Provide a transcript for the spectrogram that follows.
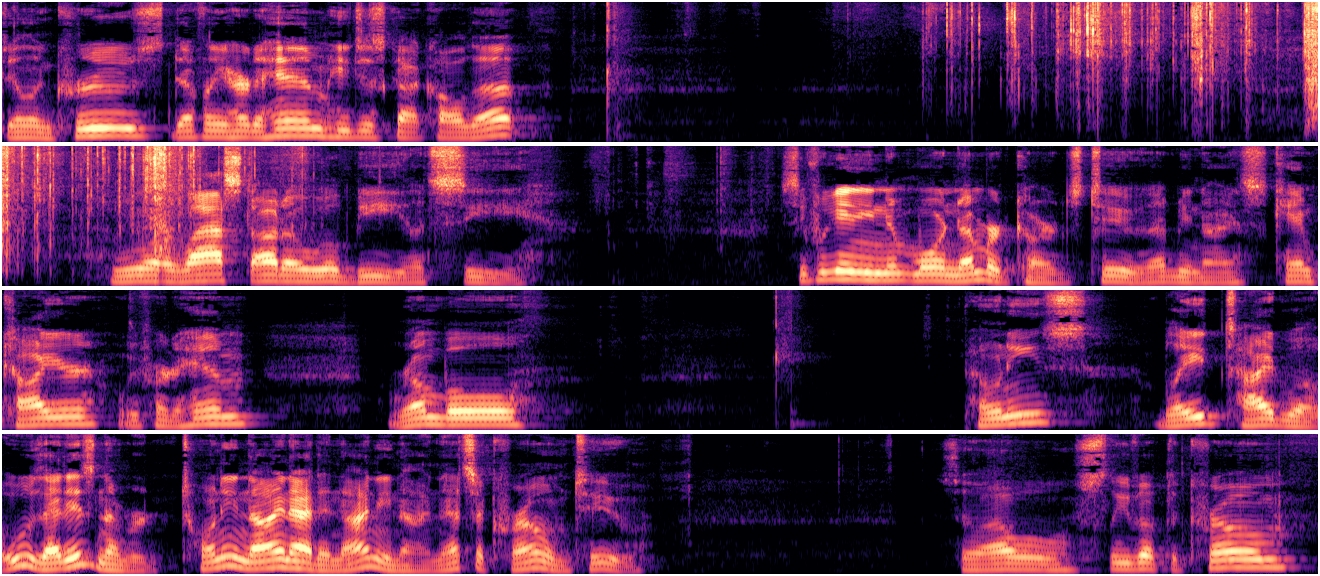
Dylan Crews, definitely heard of him. He just got called up. Who our last auto will be. Let's see. See if we get any more numbered cards too. That'd be nice. Cam Collier, we've heard of him. Rumble. Ponies. Blade Tidwell. Ooh, that is numbered. 29 out of 99. That's a chrome, too. So I will sleeve up the chrome.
